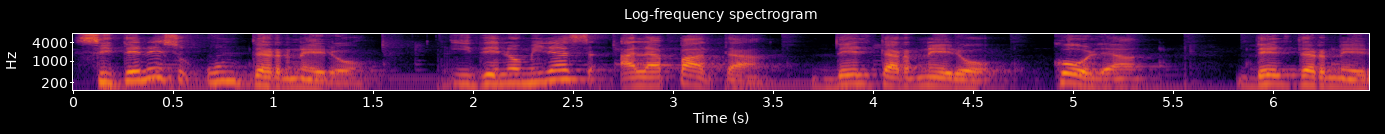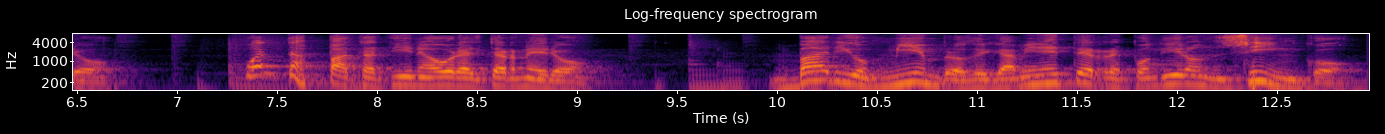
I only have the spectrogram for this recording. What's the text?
Si tenés un ternero y denominás a la pata del ternero cola del ternero, ¿cuántas patas tiene ahora el ternero? Varios miembros del gabinete respondieron cinco.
